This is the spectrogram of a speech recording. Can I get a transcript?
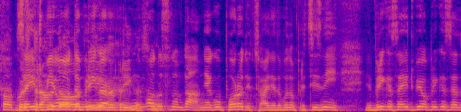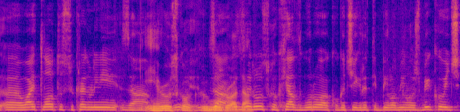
Kako za HBO, da briga, briga odnosno, da, njegovu porodicu, ajde da budem precizniji, briga za HBO, briga za uh, White Lotus u liniji za... I ruskog gurua, da. Za ruskog health gurua koga će igrati bilo Miloš Biković,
